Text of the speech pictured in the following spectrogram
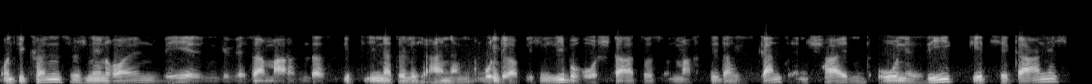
Und sie können zwischen den Rollen wählen gewissermaßen. Das gibt ihnen natürlich einen unglaublichen Libero-Status und macht sie das ganz entscheidend. Ohne sie geht hier gar nicht.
